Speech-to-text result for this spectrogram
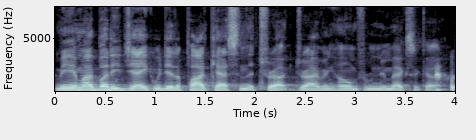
me and my buddy Jake. We did a podcast in the truck driving home from New Mexico.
